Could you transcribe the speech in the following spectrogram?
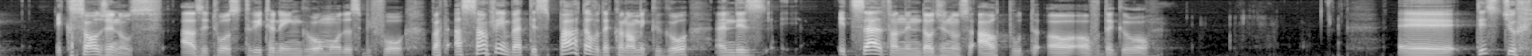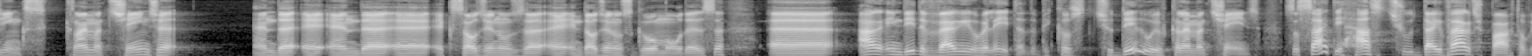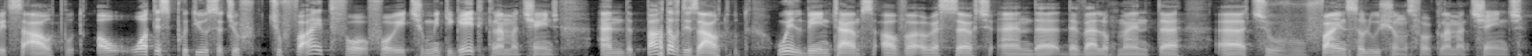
exogenous as it was treated in growth models before, but as something that is part of the economic growth and is itself an endogenous output of, of the growth. Uh, these two things, climate change and uh, and uh, uh exogenous, uh, uh, endogenous growth models, are indeed very related because to deal with climate change, society has to diverge part of its output or what is produced to, to fight for, for it to mitigate climate change. And part of this output will be in terms of uh, research and uh, development uh, uh to find solutions for climate change.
